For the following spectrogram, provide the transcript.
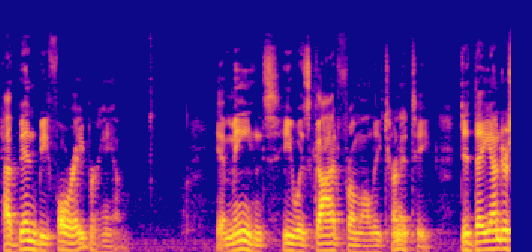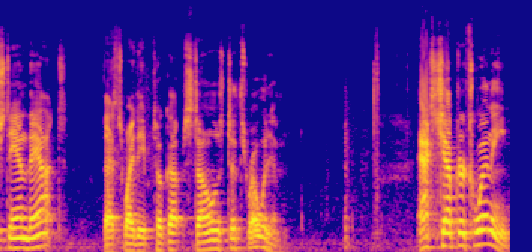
have been before Abraham? It means he was God from all eternity. Did they understand that? That's why they took up stones to throw at him. Acts chapter 20. You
